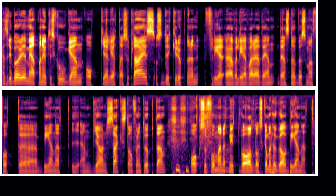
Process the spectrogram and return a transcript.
Alltså det börjar med att man är ute i skogen och eh, letar supplies och så dyker det upp några fler överlevare. Det är en, det är en snubbe som har fått uh, benet i en björnsax, de får inte upp den. Och så får man ett nytt val då, ska man hugga av benet?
